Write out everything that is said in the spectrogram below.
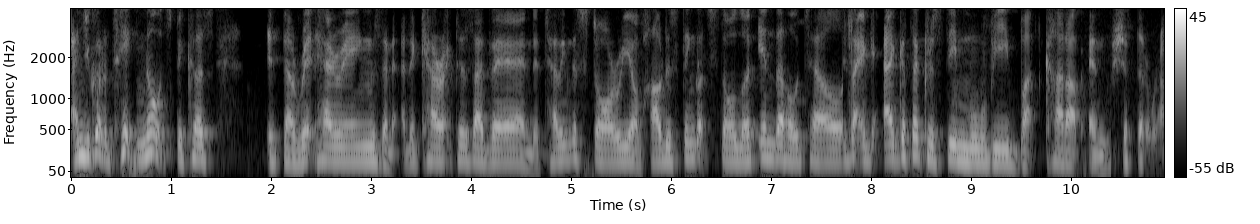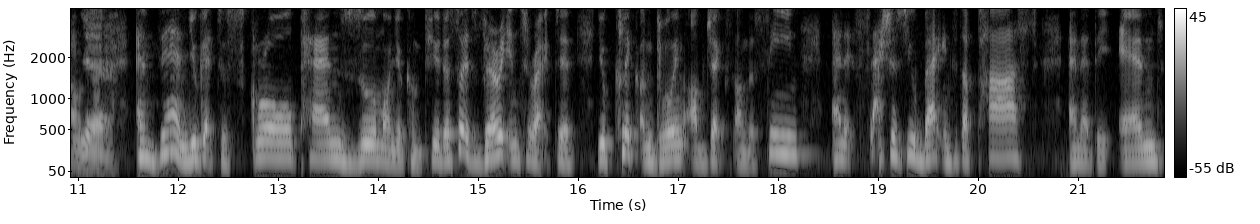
And you got to take notes because it, the red herrings and the characters are there and they're telling the story of how this thing got stolen in the hotel. It's like an Agatha Christie movie, but cut up and shifted around. Yeah. And then you get to scroll, pan, zoom on your computer. So it's very interactive. You click on glowing objects on the scene and it flashes you back into the past. And at the end,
